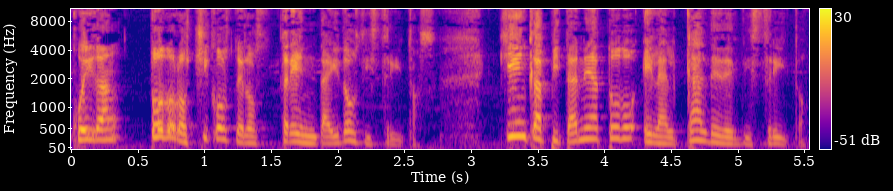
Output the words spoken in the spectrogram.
juegan todos los chicos de los 32 distritos. ¿Quién capitanea todo? El alcalde del distrito,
